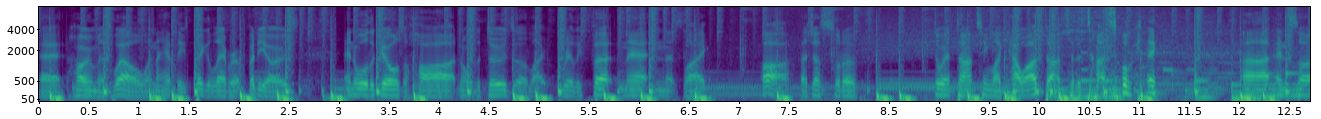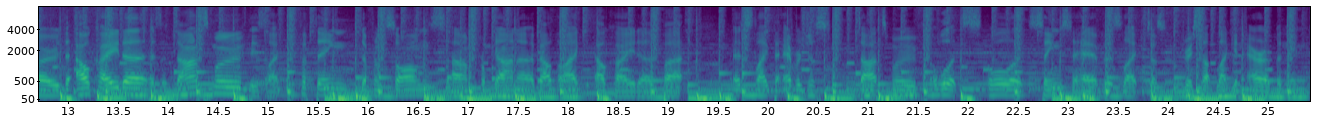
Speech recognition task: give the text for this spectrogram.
at home as well. When they have these big elaborate videos, and all the girls are hot, and all the dudes are like really fit and that, and it's like, oh, they're just sort of doing dancing like how I'd dance at a dance hall gig. Uh, and so the Al Qaeda is a dance move. There's like 15 different songs um, from Ghana about the Al Qaeda, but it's like the average dance move. All it's all it seems to have is like just dress up like an Arab and then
